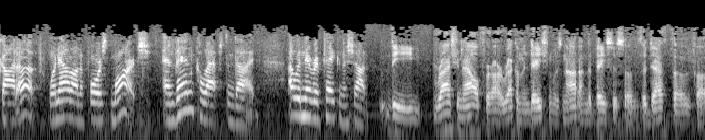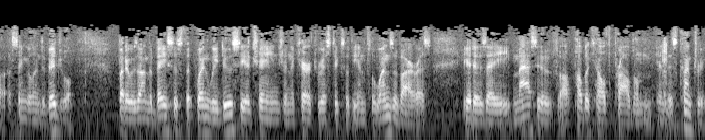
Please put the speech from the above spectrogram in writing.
got up, went out on a forced march, and then collapsed and died, I would never have taken the shot. The rationale for our recommendation was not on the basis of the death of uh, a single individual, but it was on the basis that when we do see a change in the characteristics of the influenza virus, it is a massive uh, public health problem in this country.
